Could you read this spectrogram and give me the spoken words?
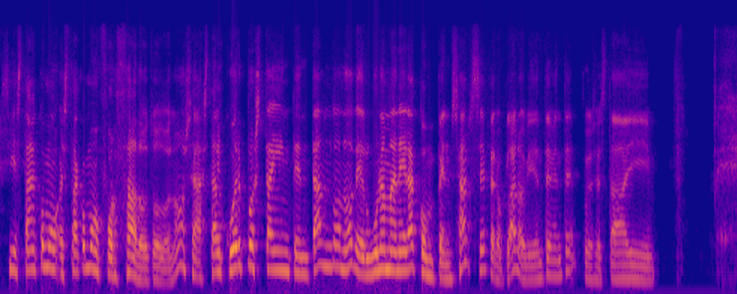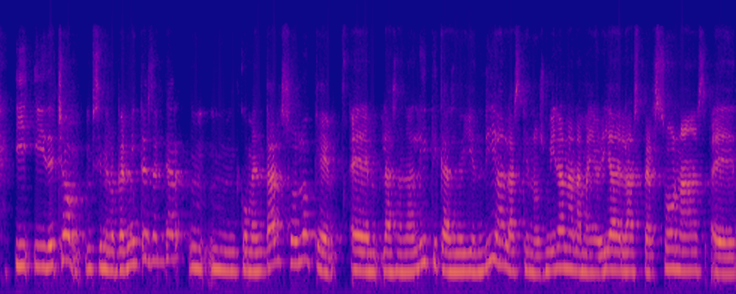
Sí, está como, está como forzado todo, ¿no? O sea, hasta el cuerpo está intentando, ¿no? De alguna manera compensarse, pero claro, evidentemente, pues está ahí y, de hecho, si me lo permites, Edgar, mm, mm, comentar solo que em, las analíticas de hoy en día, las que nos miran a la mayoría de las personas, eh,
